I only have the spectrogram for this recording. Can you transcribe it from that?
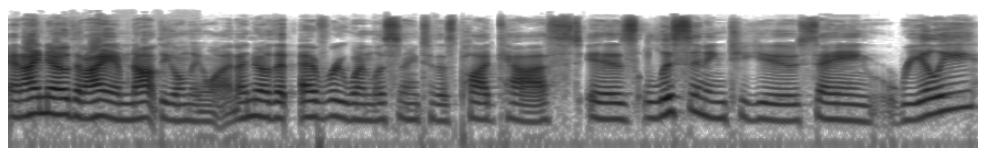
And I know that I am not the only one. I know that everyone listening to this podcast is listening to you saying, Really?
